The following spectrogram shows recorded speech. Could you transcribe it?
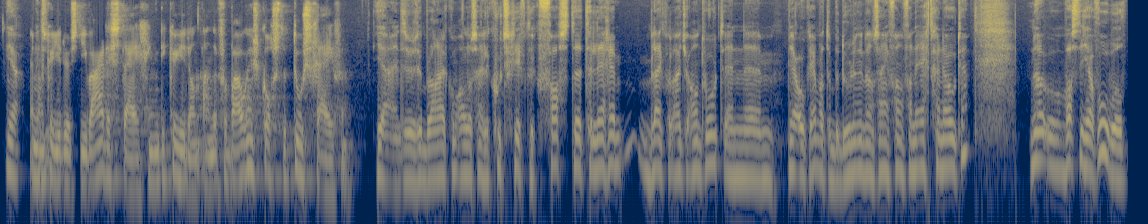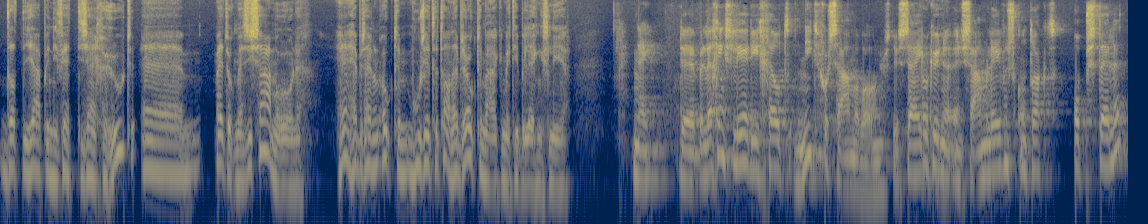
Ja, en dan kun je dus die waardestijging, die kun je dan aan de verbouwingskosten toeschrijven. Ja, en het is dus belangrijk om alles eigenlijk goed schriftelijk vast eh, te leggen. Blijkt wel uit je antwoord. En uh, ja, ook hè, wat de bedoelingen dan zijn van, van de echtgenoten. Nou, was het jouw voorbeeld dat Jaap en Yvette die zijn gehuwd, uh, maar het ook mensen die samenwonen. Hè, hebben zij dan ook te, hoe zit het dan? Hebben ze ook te maken met die beleggingsleer? Nee, de beleggingsleer die geldt niet voor samenwoners. Dus zij kunnen een samenlevingscontract opstellen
